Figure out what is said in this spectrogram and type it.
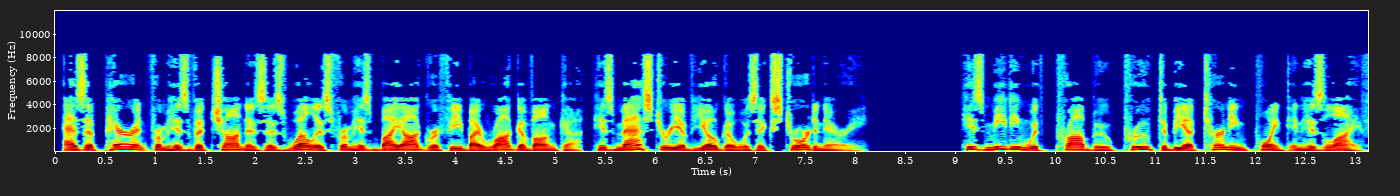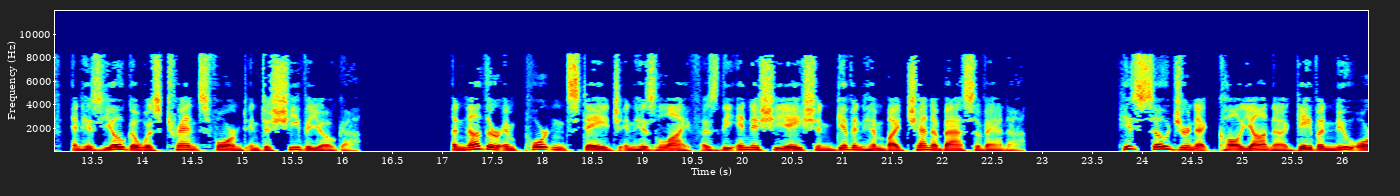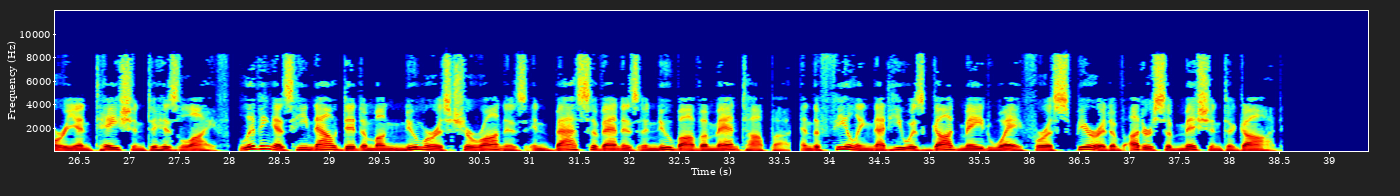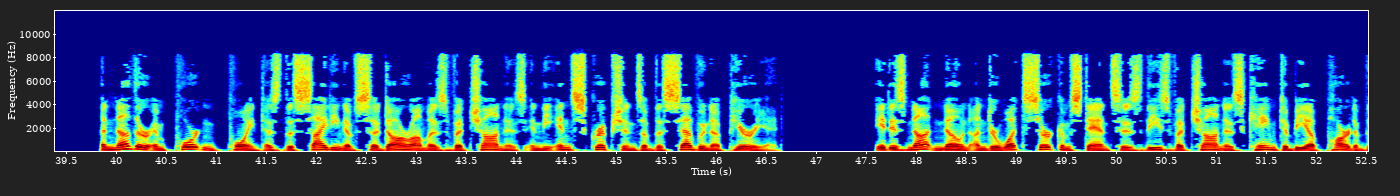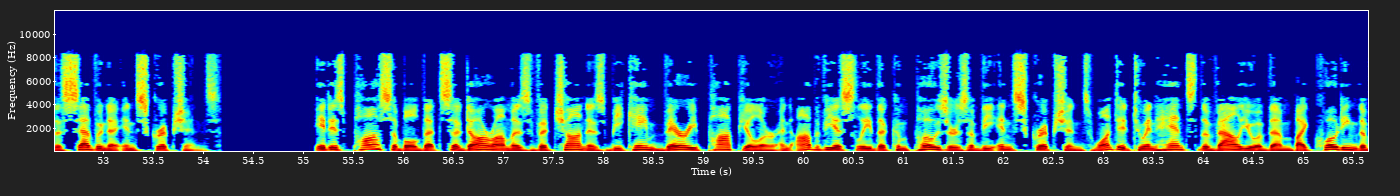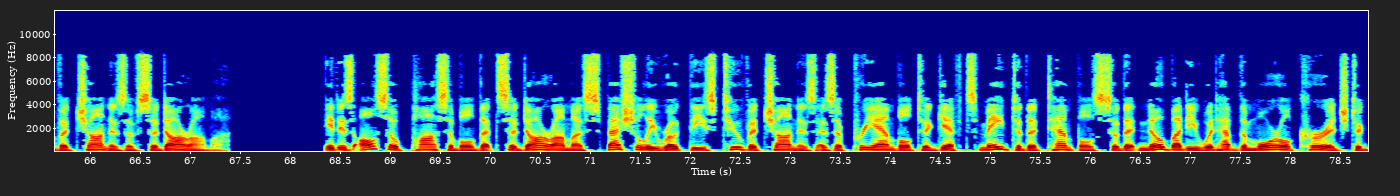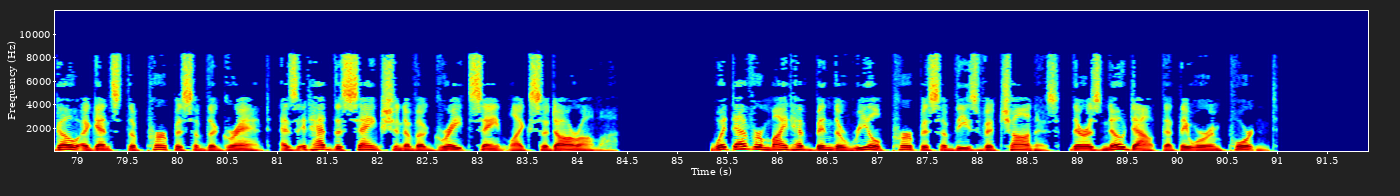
As apparent from his vachanas as well as from his biography by Raghavanka, his mastery of yoga was extraordinary. His meeting with Prabhu proved to be a turning point in his life, and his yoga was transformed into Shiva Yoga. Another important stage in his life is the initiation given him by Chennabasavana. His sojourn at Kalyana gave a new orientation to his life, living as he now did among numerous Sharanas in Basavana's Anubhava Mantapa, and the feeling that he was God made way for a spirit of utter submission to God. Another important point is the citing of Siddharama's vachanas in the inscriptions of the Sevuna period. It is not known under what circumstances these vachanas came to be a part of the Sevuna inscriptions. It is possible that Siddharama's vachanas became very popular and obviously the composers of the inscriptions wanted to enhance the value of them by quoting the vachanas of Siddharama. It is also possible that Siddharama specially wrote these two vachanas as a preamble to gifts made to the temples so that nobody would have the moral courage to go against the purpose of the grant, as it had the sanction of a great saint like Siddharama. Whatever might have been the real purpose of these vachanas, there is no doubt that they were important.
